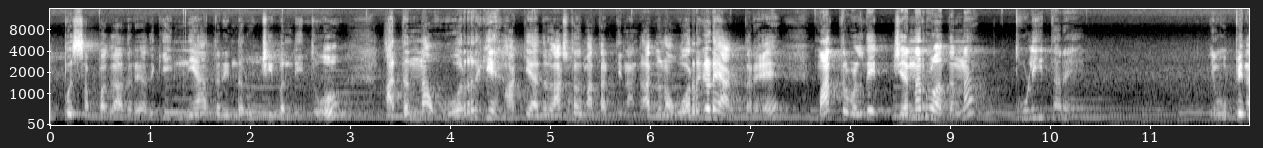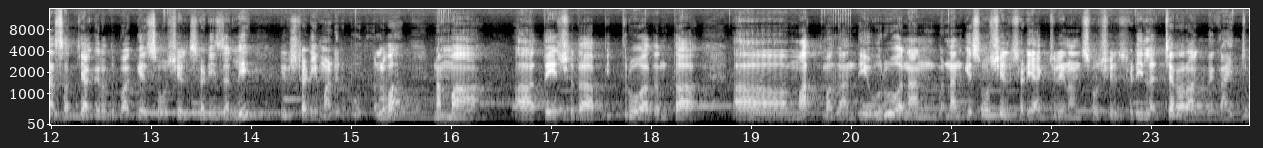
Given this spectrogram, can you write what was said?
ಉಪ್ಪು ಸಪ್ಪಗಾದರೆ ಅದಕ್ಕೆ ಇನ್ಯಾತರಿಂದ ರುಚಿ ಬಂದಿತ್ತು, ಅದನ್ನು ಹೊರಗೆ ಹಾಕಿ ಅದು ಲಾಸ್ಟಲ್ಲಿ ಮಾತಾಡ್ತೀನಿ ನಾನು. ಅದನ್ನು ಹೊರಗಡೆ ಹಾಕ್ತಾರೆ, ಮಾತ್ರವಲ್ಲದೆ ಜನರು ಅದನ್ನು ತುಳಿತಾರೆ. ನೀವು ಉಪ್ಪಿನ ಸತ್ಯಾಗ್ರಹದ ಬಗ್ಗೆ ಸೋಷಿಯಲ್ ಸ್ಟಡೀಸಲ್ಲಿ ನೀವು ಸ್ಟಡಿ ಮಾಡಿರ್ಬೋದು, ಅಲ್ವಾ? ನಮ್ಮ ದೇಶದ ಪಿತೃ ಆದಂಥ ಮಹಾತ್ಮ ಗಾಂಧಿಯವರು, ನಾನು, ನನಗೆ ಸೋಷಿಯಲ್ ಸ್ಟಡಿ ಆ್ಯಕ್ಚುಲಿ ನಾನು ಸೋಷಿಯಲ್ ಸ್ಟಡಿ ಲೆಕ್ಚರರ್ ಆಗಬೇಕಾಯಿತು.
